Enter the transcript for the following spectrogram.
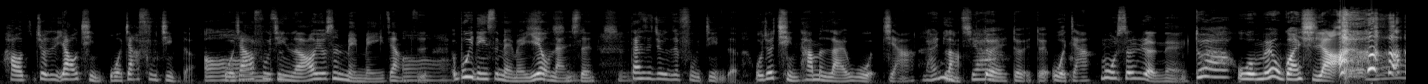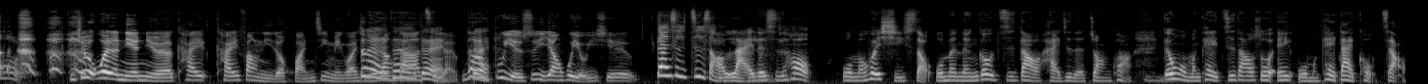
好就是邀请我家附近的，哦、我家附近的，然后又是美眉这样子，哦、不一定是美眉，也有男生，是是但是就是附近的，我就请他们来我家，来你家，对对对，我家陌生人呢？对啊，我没有关系啊，哦、你就为了你的女儿开开放你的环境没关系，对让大家自己来，那不也是一样会有一些，但是至少来的时候。我们会洗手，我们能够知道孩子的状况，嗯、跟我们可以知道说，哎，我们可以戴口罩、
